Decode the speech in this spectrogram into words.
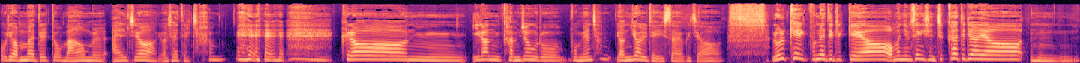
우리 엄마들 또 마음을 알죠? 여자들 참. 그런, 이런 감정으로 보면 참 연결돼 있어요. 그죠? 롤케이크 보내드릴게요. 어머님 생신 축하드려요. 음,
